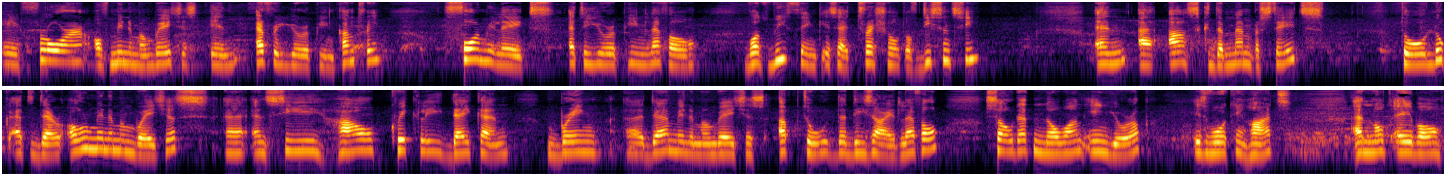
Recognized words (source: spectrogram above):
a floor of minimum wages in every European country formulate at the European level what we think is a threshold of decency and uh, ask the member states to look at their own minimum wages uh, and see how quickly they can bring uh, their minimum wages up to the desired level so that no one in Europe is working hard and not able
